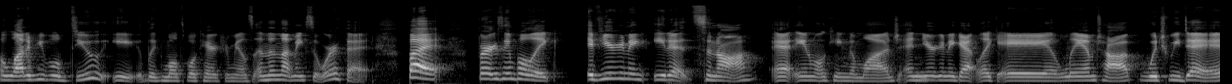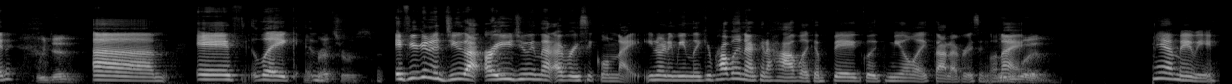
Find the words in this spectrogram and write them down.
a lot of people do eat like multiple character meals, and then that makes it worth it. But for example, like if you're gonna eat at Sanaa at Animal Kingdom Lodge, and you're gonna get like a lamb chop, which we did, We did um, if like the bread service. if you're gonna do that, are you doing that every single night? You know what I mean? Like you're probably not gonna have like a big like meal like that every single We night. would. Yeah, maybe.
